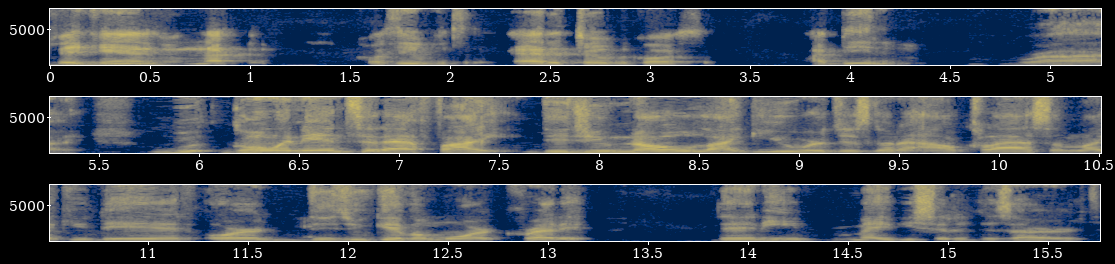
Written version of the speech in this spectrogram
shake mm. hands or nothing because he was attitude because I beat him. Right. Going into that fight, did you know like you were just gonna outclass him like you did, or did you give him more credit than he maybe should have deserved?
